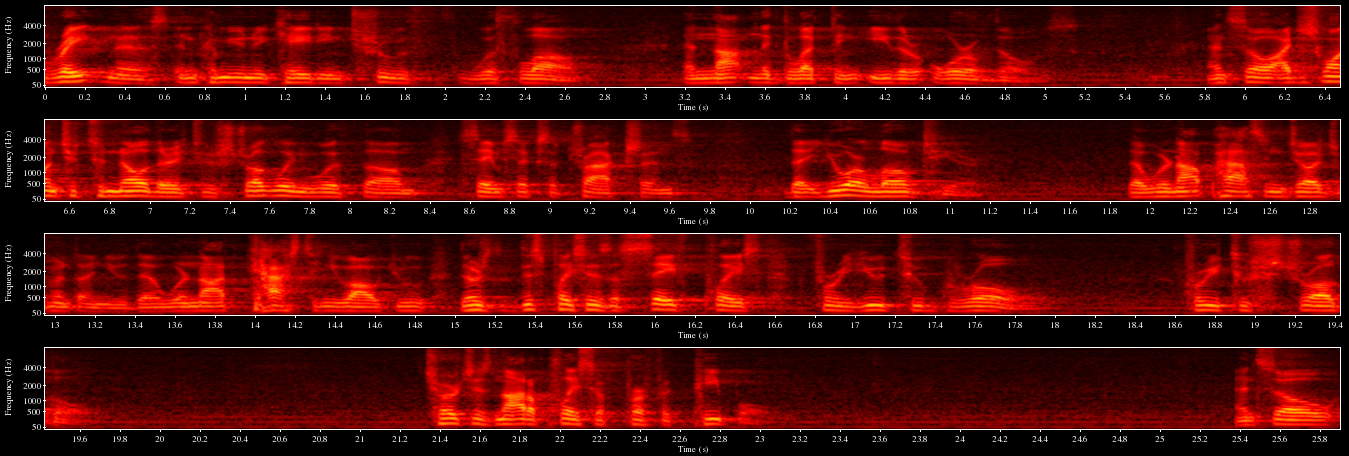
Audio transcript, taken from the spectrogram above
greatness in communicating truth with love and not neglecting either or of those. And so I just want you to know that if you're struggling with um, same sex attractions, that you are loved here that we're not passing judgment on you, that we're not casting you out. You, this place is a safe place for you to grow, for you to struggle. Church is not a place of perfect people. And so,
